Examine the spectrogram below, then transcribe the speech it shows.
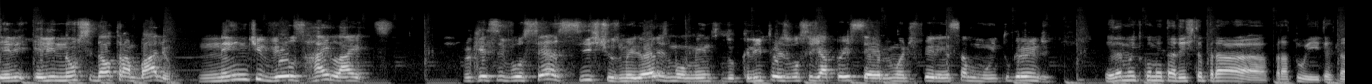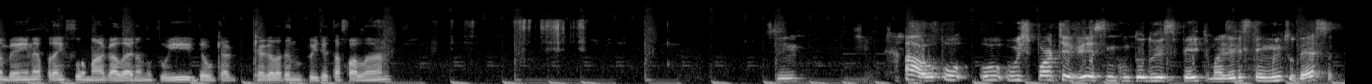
ele, ele não se dá o trabalho nem de ver os highlights. Porque se você assiste os melhores momentos do Clippers, você já percebe uma diferença muito grande. Ele é muito comentarista pra Twitter também, né? Pra inflamar a galera no Twitter, o que a, que a galera no Twitter tá falando. Sim. Ah, o, o, o, o Sport TV, assim, com todo respeito, mas eles têm muito dessa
